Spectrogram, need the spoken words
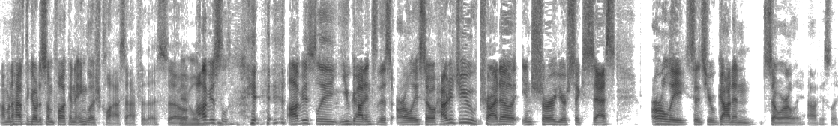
I'm gonna have to go to some fucking English class after this. So Yeah, well- obviously, obviously, you got into this early. So how did you try to ensure your success early, since you got in so early? Obviously,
